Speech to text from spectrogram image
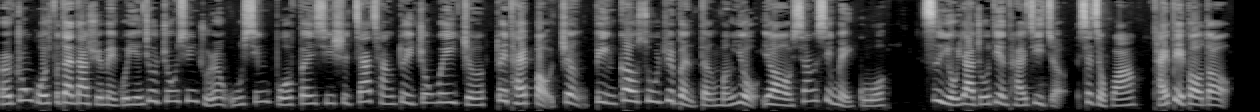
而中国复旦大学美国研究中心主任吴兴博分析是加强对中威慑、对台保证，并告诉日本等盟友要相信美国。自由亚洲电台记者夏子华台北报道。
